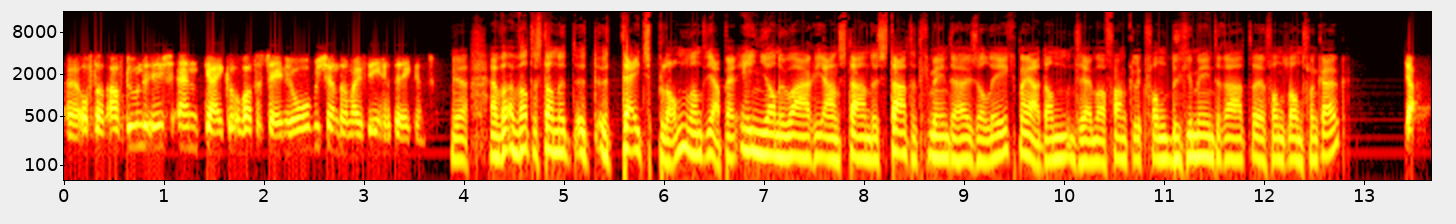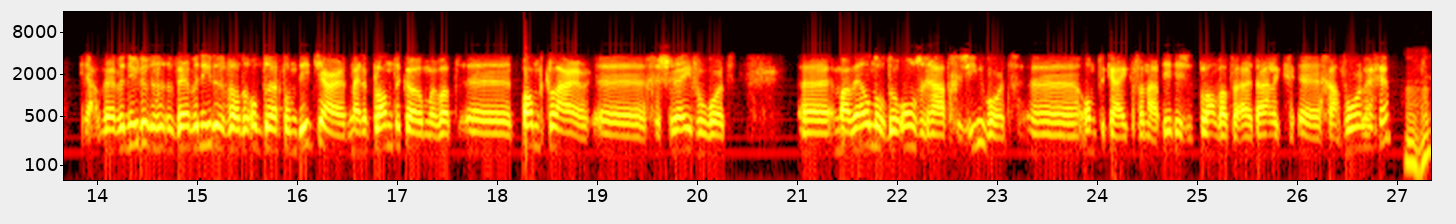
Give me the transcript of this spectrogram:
uh, of dat afdoende is en kijken wat het Senior Hobbycentrum heeft ingetekend. Ja, en wat is dan het, het, het, tijdsplan? Want ja, per 1 januari aanstaande staat het gemeentehuis al leeg. Maar ja, dan zijn we afhankelijk van de gemeenteraad uh, van het Land van Kuik. Ja, ja we, hebben nu de, we hebben in ieder geval de opdracht om dit jaar met een plan te komen wat uh, pandklaar geschreven wordt. Uh, maar wel nog door onze raad gezien wordt. Uh, om te kijken van nou, dit is het plan wat we uiteindelijk uh, gaan voorleggen. Uh -huh.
